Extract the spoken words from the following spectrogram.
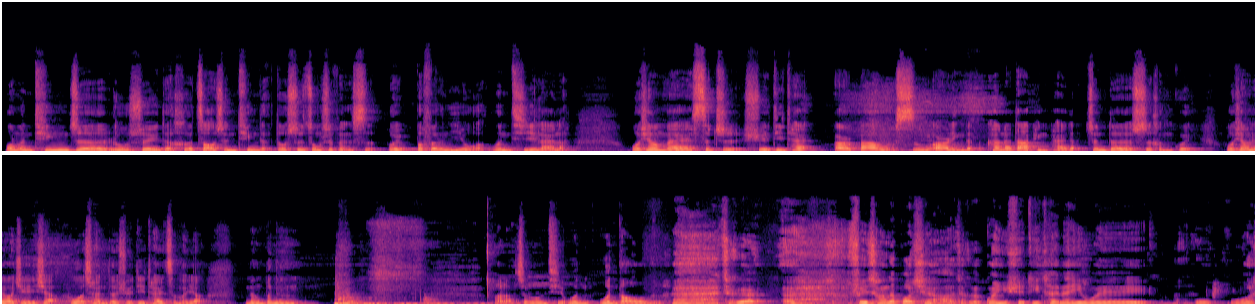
我们听着入睡的和早晨听的都是忠实粉丝，不不分你我。问题来了，我想买四只雪地胎。二八五四五二零的，看了大品牌的真的是很贵。我想了解一下国产的雪地胎怎么样，能不能用？好了，这个问题问问到我们了。哎，这个非常的抱歉啊，这个关于雪地胎呢，因为我我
